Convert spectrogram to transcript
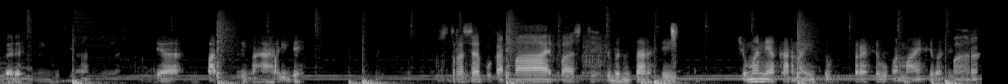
gak ada seminggu sih alhamdulillah. Ya empat lima hari deh. Stresnya bukan main pasti. sebentar sih. Cuman ya karena itu stresnya bukan main sih pasti. Parah.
